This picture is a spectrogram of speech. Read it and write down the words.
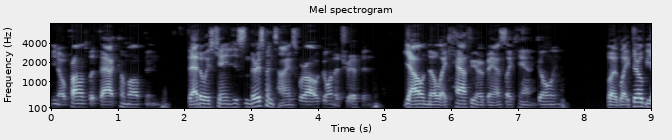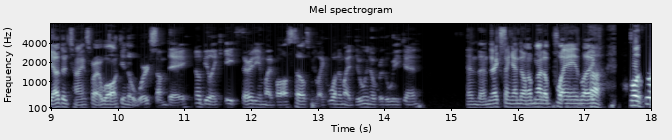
you know problems with that come up and that always changes. And there's been times where I'll go on a trip and yeah I'll know like half year in advance like hey I'm going. But like there'll be other times where I walk into work someday. It'll be like 8:30 and my boss tells me like what am I doing over the weekend? And then next thing I know I'm on a plane like Ah. Well, so,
